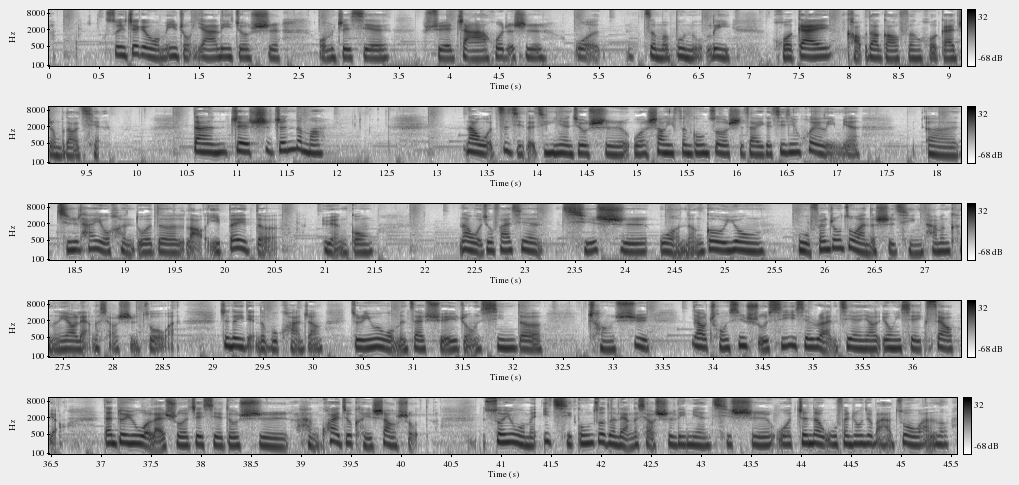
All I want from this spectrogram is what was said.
所以这给我们一种压力，就是我们这些学渣，或者是我这么不努力，活该考不到高分，活该挣不到钱。但这是真的吗？那我自己的经验就是，我上一份工作是在一个基金会里面，呃，其实他有很多的老一辈的员工，那我就发现，其实我能够用。五分钟做完的事情，他们可能要两个小时做完，真的一点都不夸张。就是因为我们在学一种新的程序，要重新熟悉一些软件，要用一些 Excel 表。但对于我来说，这些都是很快就可以上手的。所以，我们一起工作的两个小时里面，其实我真的五分钟就把它做完了。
